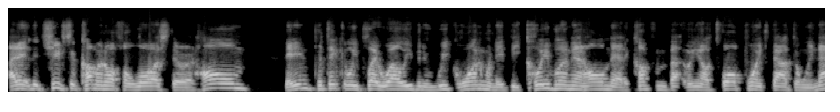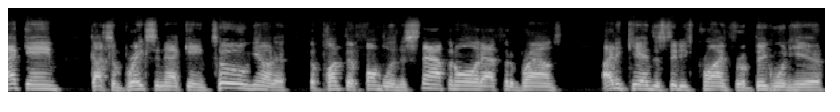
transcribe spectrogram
I think the Chiefs are coming off a loss. They're at home. They didn't particularly play well even in week one when they beat Cleveland at home. They had to come from you know 12 points down to win that game. Got some breaks in that game too. You know the the punt, the fumble, and the snap, and all of that for the Browns. I think Kansas City's primed for a big one here.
